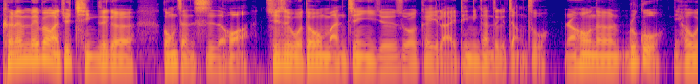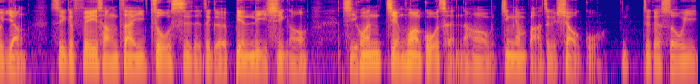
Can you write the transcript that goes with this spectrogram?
可能没办法去请这个。工程师的话，其实我都蛮建议，就是说可以来听听看这个讲座。然后呢，如果你和我一样是一个非常在意做事的这个便利性哦，喜欢简化过程，然后尽量把这个效果、这个收益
